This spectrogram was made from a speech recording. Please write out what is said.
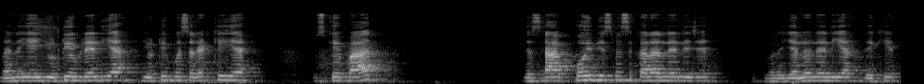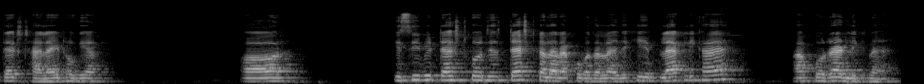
मैंने ये यूट्यूब ले लिया यूट्यूब को सेलेक्ट किया, उसके बाद जैसे आप कोई भी इसमें से कलर ले लीजिए। जैसे मैंने येलो ले लिया, देखिए टेक्स्ट हाईलाइट हो गया। और किसी भी टेक्स्ट को जैसे टेक्स्ट कलर आपको बदलना है, देखिए ब्लैक लिखा है, आपको रेड लिखना है।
